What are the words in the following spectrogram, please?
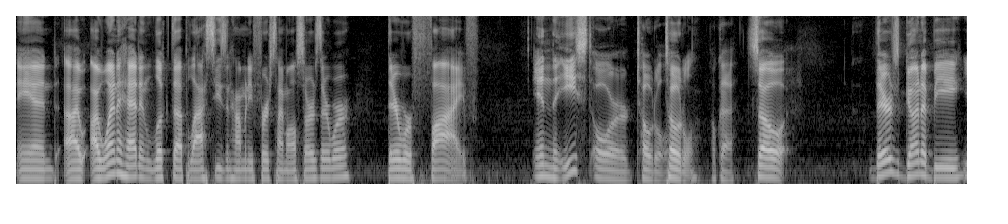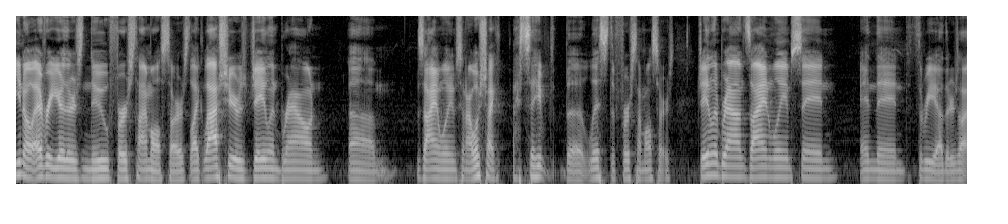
And I I went ahead and looked up last season how many first time All Stars there were. There were five In the East or total? total. Okay. So there's gonna be, you know, every year there's new first time all stars. Like last year was Jaylen Brown, um, Zion Williamson. I wish I, I saved the list of first time all stars. Jaylen Brown, Zion Williamson, and then three others. I,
